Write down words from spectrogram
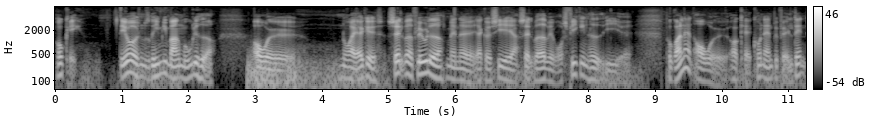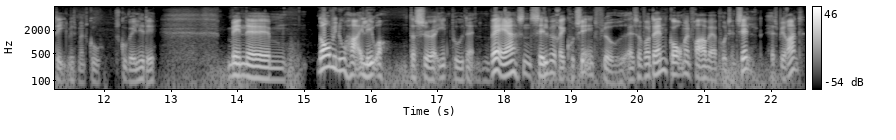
Okay. Det er jo sådan rimelig mange muligheder. Og øh, nu har jeg ikke selv været flyveleder, men øh, jeg kan jo sige, at jeg har selv været ved vores fikenhed i, øh, på Grønland, og, øh, og kan kun anbefale den del, hvis man skulle, skulle vælge det. Men øh, når vi nu har elever, der søger ind på uddannelsen, hvad er sådan selve rekrutteringsflowet? Altså, hvordan går man fra at være potentiel aspirant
